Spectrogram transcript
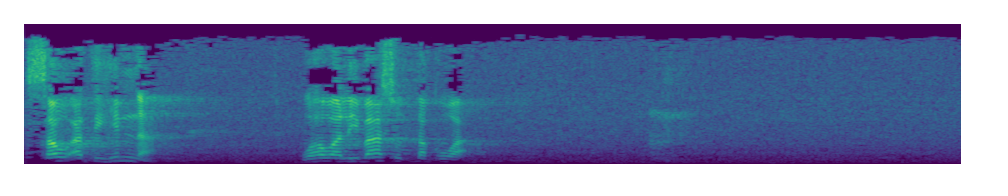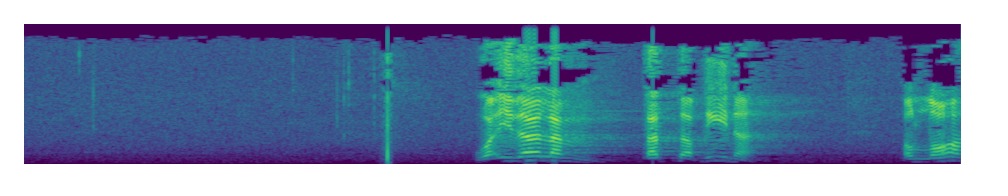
sawatihinna wa huwa libasut taqwa Wa idza lam tattaqina Allah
